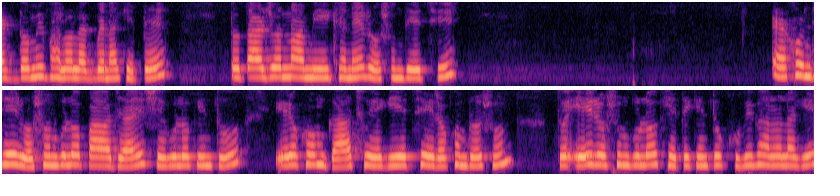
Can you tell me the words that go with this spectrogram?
একদমই ভালো লাগবে না খেতে। তো তার জন্য আমি এখানে রসুন দিয়েছি। এখন যে রসুনগুলো পাওয়া যায় সেগুলো কিন্তু এরকম গাছ হয়ে গিয়েছে, এরকম রসুন। তো এই রসুনগুলো খেতে কিন্তু খুবই ভালো লাগে।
